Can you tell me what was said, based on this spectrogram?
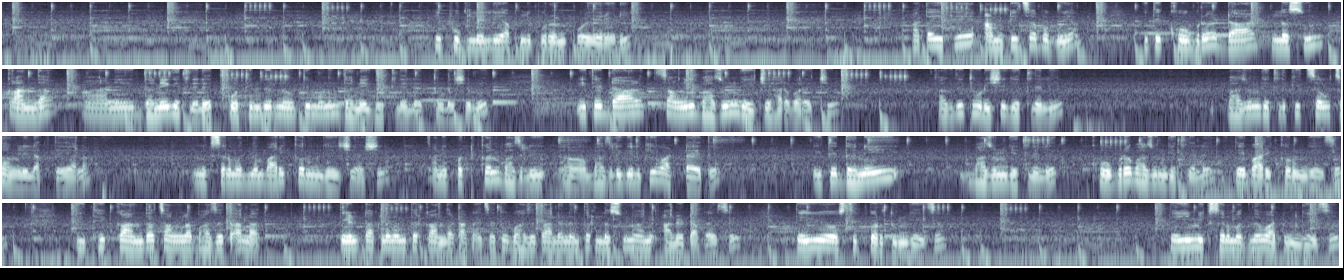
ही फुगलेली आपली पुरणपोळी रेडी. आता इथे आमटीचं बघूया. इथे खोबरं डाळ लसूण कांदा आणि धने घेतलेले आहेत. कोथिंबीर नव्हती म्हणून धने घेतलेले आहेत थोडेसे मी. इथे डाळ चांगली भाजून घ्यायची हरभऱ्याची. अगदी थोडीशी घेतलेली. भाजून घेतली की चव चांगली लागते याला. मिक्सरमधनं बारीक करून घ्यायची अशी. आणि पटकन भाजली भाजली गेली की वाटता येते. इथे धनेही भाजून घेतलेले आहेत. खोबरं भाजून घेतलेलं आहे ते बारीक करून घ्यायचं. इथे कांदा चांगला भाजत आला तेल टाकल्यानंतर कांदा टाकायचा तो भाजत आल्यानंतर लसूण आणि आलं टाकायचं. तेही व्यवस्थित परतून घ्यायचं. तेही मिक्सरमधनं वाटून घ्यायचं.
